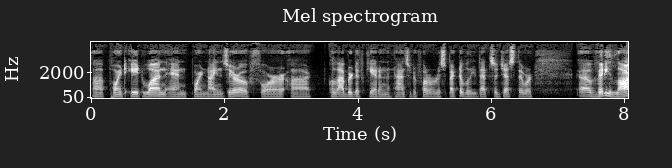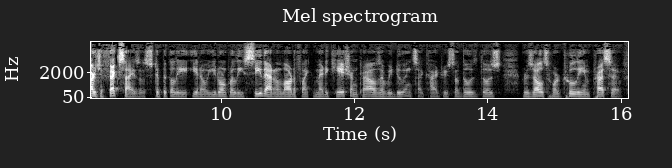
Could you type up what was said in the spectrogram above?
uh, 0.81 and 0.90 for uh, collaborative care and enhanced referral respectively. That suggests there were uh, very large effect sizes. Typically you know you don't really see that in a lot of like medication trials that we do in psychiatry. So those those results were truly impressive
